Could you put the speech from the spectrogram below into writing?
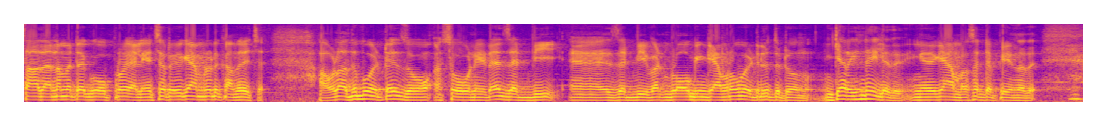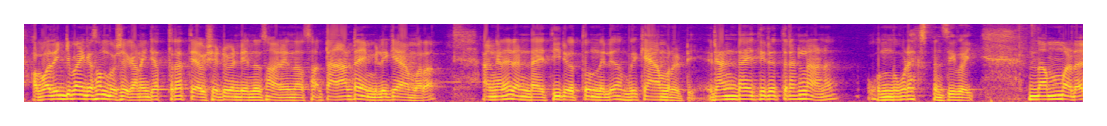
സാധാരണ മറ്റേ ഗോപ്രോ അല്ലെങ്കിൽ ചെറിയൊരു ക്യാമറ എടുക്കാമെന്ന് വെച്ചാൽ അവൾ അത് പോയിട്ട് സോ സോണിയുടെ Z V Z V one vlogging camera വീട്ടിലെടുത്തിട്ട് വന്നു. എനിക്കറിയണ്ടായില്ല അത് ഇങ്ങനെ ക്യാമറ സെറ്റപ്പ് ചെയ്യുന്നത്. അപ്പോൾ അതെനിക്ക് ഭയങ്കര സന്തോഷമായി. കാരണം എനിക്ക് അത്ര അത്യാവശ്യമായിട്ട് വേണ്ടിയിരുന്ന സാധനം ആ ടൈമിൽ ക്യാമറ അങ്ങനെ രണ്ടായിരത്തി ഇരുപത്തൊന്നിൽ നമുക്ക് ക്യാമറ കിട്ടി. രണ്ടായിരത്തി ഇരുപത്തിരണ്ടിലാണ് ഒന്നുകൂടെ എക്സ്പെൻസീവായി നമ്മുടെ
